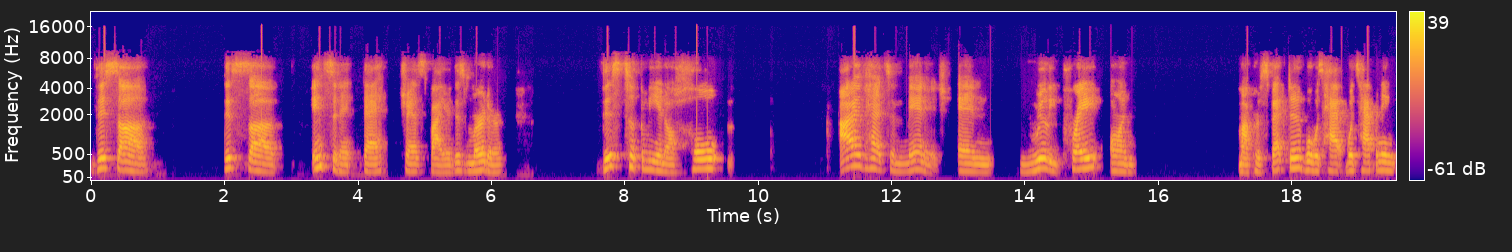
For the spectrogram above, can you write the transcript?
this uh this uh incident that transpired, this murder, this took me in a whole I've had to manage and really pray on my perspective, what was hap- what's happening,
